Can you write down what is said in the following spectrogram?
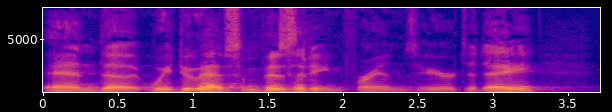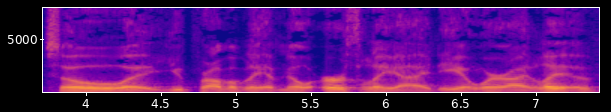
And uh, we do have some visiting friends here today. So uh, you probably have no earthly idea where I live.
